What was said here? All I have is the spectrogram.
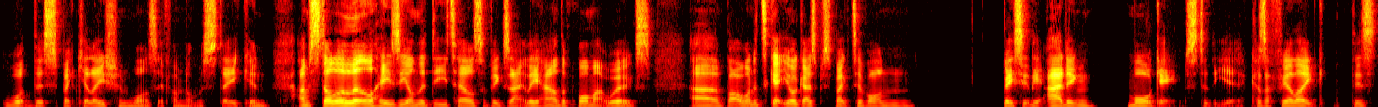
what the speculation was if i'm not mistaken. I'm still a little hazy on the details of exactly how the format works uh, but i wanted to get your guys perspective on basically adding more games to the year because I feel like there's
